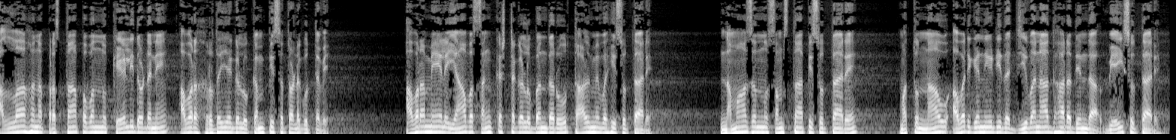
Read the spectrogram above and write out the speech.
ಅಲ್ಲಾಹನ ಪ್ರಸ್ತಾಪವನ್ನು ಕೇಳಿದೊಡನೆ ಅವರ ಹೃದಯಗಳು ಕಂಪಿಸತೊಡಗುತ್ತವೆ. ಅವರ ಮೇಲೆ ಯಾವ ಸಂಕಷ್ಟಗಳು ಬಂದರೂ ತಾಳ್ಮೆ ವಹಿಸುತ್ತಾರೆ. ನಮಾಜನ್ನು ಸಂಸ್ಥಾಪಿಸುತ್ತಾರೆ ಮತ್ತು ನಾವು ಅವರಿಗೆ ನೀಡಿದ ಜೀವನಾಧಾರದಿಂದ ವ್ಯಯಿಸುತ್ತಾರೆ.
